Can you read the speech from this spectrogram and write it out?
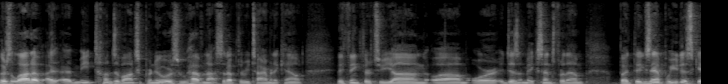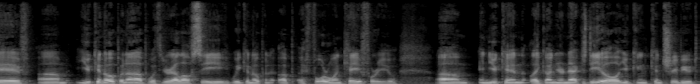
there's a lot of I, I meet tons of entrepreneurs who have not set up the retirement account. They think they're too young um, or it doesn't make sense for them. But the example you just gave, um, you can open up with your LLC. We can open up a 401k for you, um, and you can like on your next deal, you can contribute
